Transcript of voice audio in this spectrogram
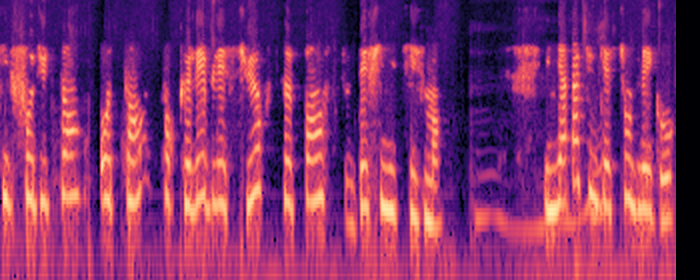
qu'il faut du temps autant pour que les blessures se pensent définitivement. Il n'y a pas qu'une question de l'ego.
